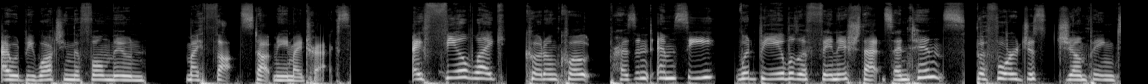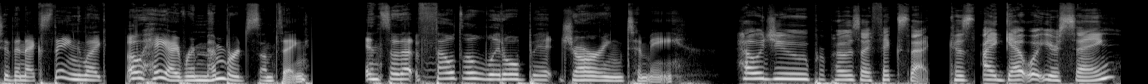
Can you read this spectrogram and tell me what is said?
I would be watching the full moon, my thoughts stop me in my tracks. I feel like, quote unquote, present MC would be able to finish that sentence before just jumping to the next thing, like, oh, hey, I remembered something. And so that felt a little bit jarring to me. How would you propose I fix that? Because I get what you're saying,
